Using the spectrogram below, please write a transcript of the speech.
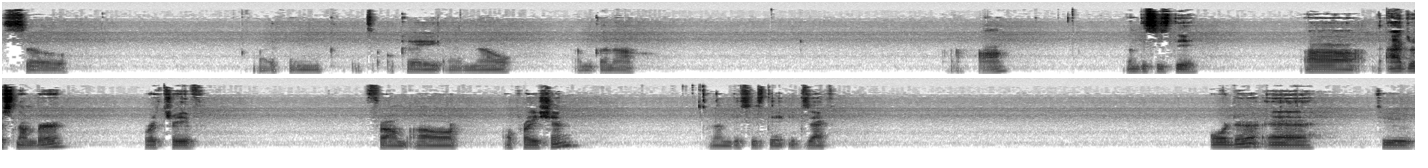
So I think it's okay and now I'm gonna uh-huh. And this is the uh, address number retrieved from our operation. And this is the exact order uh, to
